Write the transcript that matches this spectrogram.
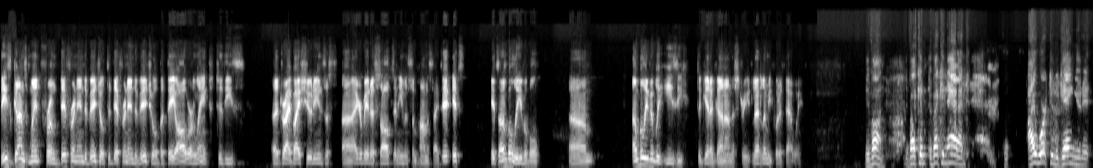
these guns went from different individual to different individual, but they all were linked to these uh, drive-by shootings, uh, aggravated assaults, and even some homicides. It, it's it's unbelievable, um, unbelievably easy to get a gun on the street. Let, let me put it that way. Yvonne, if I can if I can add, I worked in the gang unit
